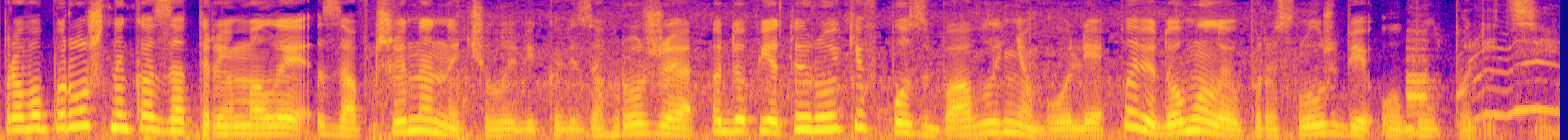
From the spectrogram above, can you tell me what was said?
Правопорушника затримали за вчинене чоловікові загрожує до п'яти років позбавлення волі. Повідомили у прес-службі облполіції.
